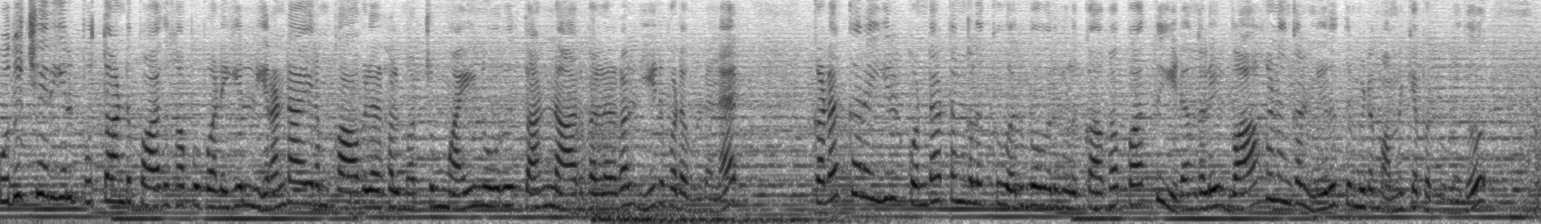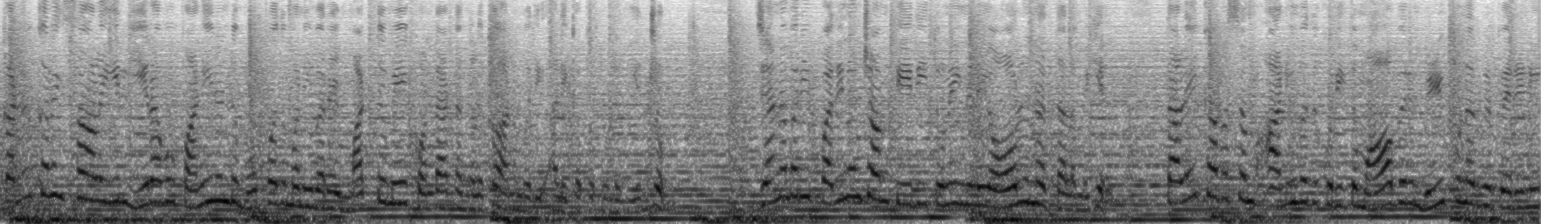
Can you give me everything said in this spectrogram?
புதுச்சேரியில் புத்தாண்டு பாதுகாப்பு பணியில் இரண்டாயிரம் காவலர்கள் மற்றும் ஐநூறு தன்னார்வலர்கள் ஈடுபட உள்ளனர். கடற்கரையில் கொண்டாட்டங்களுக்கு வருபவர்களுக்காக பத்து இடங்களில் வாகனங்கள் நிறுத்துமிடம் அமைக்கப்பட்டுள்ளது. கடற்கரை சாலையில் இரவு பனிரெண்டு முப்பது மணி வரை மட்டுமே கொண்டாட்டங்களுக்கு அனுமதி அளிக்கப்பட்டுள்ளது என்றும் ஜனவரி பதினொன்றாம் தேதி துணைநிலை ஆளுநர் தலைமையில் தலைக்கவசம் அணிவது குறித்து மாபெரும் விழிப்புணர்வு பேரணி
